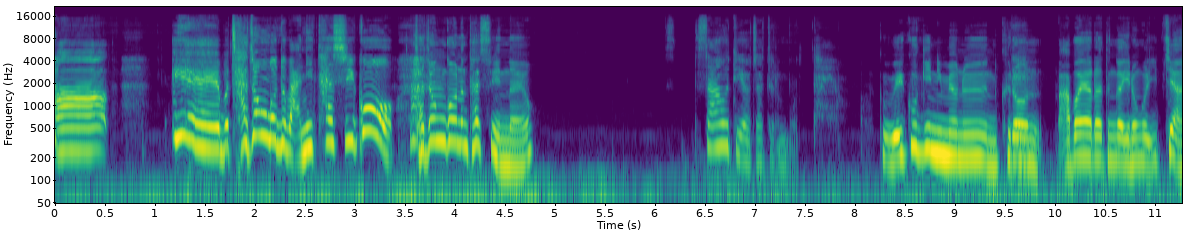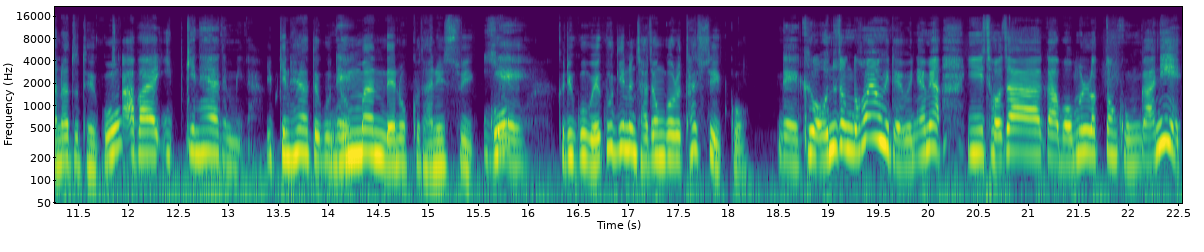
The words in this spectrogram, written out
아, 예, 뭐 자전거도 많이 타시고 자전거는 탈 수 있나요? 사우디 여자들은 못 타요. 그 외국인이면은 그런 아바야라든가 이런 걸 입지 않아도 되고 아바야 입긴 해야 됩니다. 입긴 해야 되고 네. 눈만 내놓고 다닐 수 있고 예. 그리고 외국인은 자전거를 탈 수 있고 네, 그 어느 정도 허용이 돼요. 왜냐면 이 저자가 머물렀던 공간이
